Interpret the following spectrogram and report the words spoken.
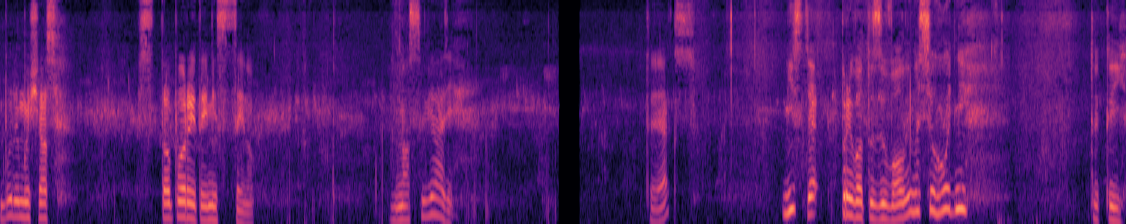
Будемо зараз стопорити місцину. На связі. Такс. Місце приватизували на сьогодні. Такий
